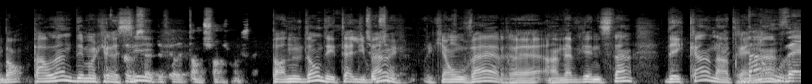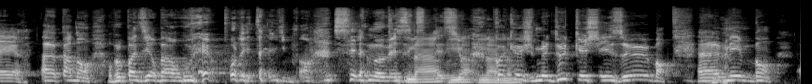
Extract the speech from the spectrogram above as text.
Bon, parlant de démocratie, comme ça, de faire le temps de changement. Parle-nous donc des talibans qui ont ouvert euh, en Afghanistan des camps d'entraînement. Bar ouvert. Euh, pardon, on peut pas dire bar ouvert pour les talibans. C'est la mauvaise expression. Quoique je me doute que chez eux, bon. Euh, mais bon,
